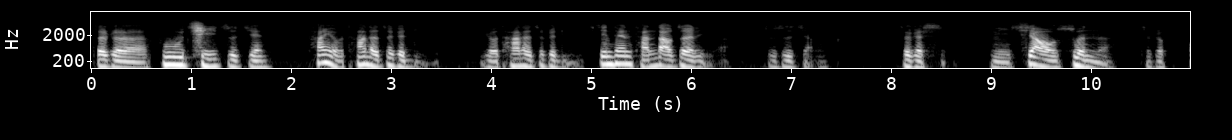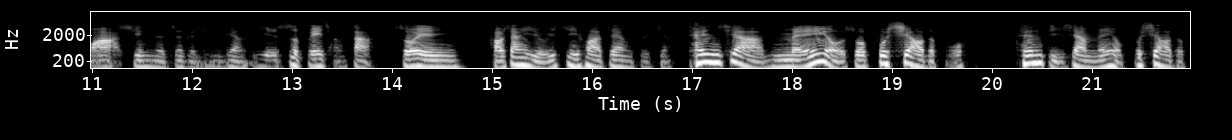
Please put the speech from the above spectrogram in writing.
这个夫妻之间，他有他的这个理，有他的这个理。今天谈到这里啊，就是讲这个你孝顺呢，这个发心的这个力量也是非常大的。所以好像有一句话这样子讲：天下没有说不孝的佛，天底下没有不孝的佛，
